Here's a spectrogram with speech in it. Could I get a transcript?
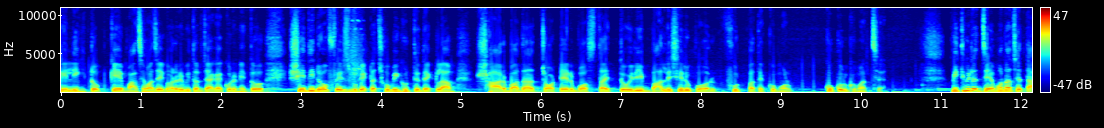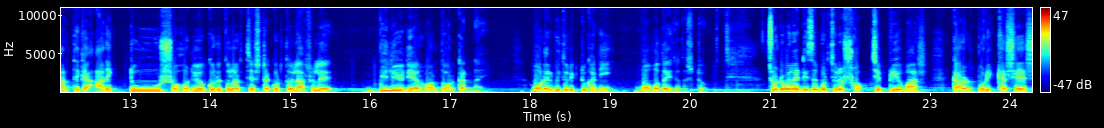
রেলিং টোপকে মাঝে মাঝে ঘরের ভিতর জায়গা করে নিত। সেদিনও ফেসবুকে একটা ছবি ঘুরতে দেখলাম। সার বাঁধা চটের বস্তায় তৈরি বালিশের উপর ফুটপাতে কুমোর, কুকুর ঘুমাচ্ছে। পৃথিবীটা যেমন আছে, তার থেকে আরেকটু সহনীয় করে তোলার চেষ্টা করতে হলে আসলে বিলিয়নিয়ার হওয়ার দরকার নাই। মনের ভিতর একটুখানি মমতাই যথেষ্ট। ছোটবেলায় ডিসেম্বর ছিল সবচেয়ে প্রিয় মাস, কারণ পরীক্ষা শেষ,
